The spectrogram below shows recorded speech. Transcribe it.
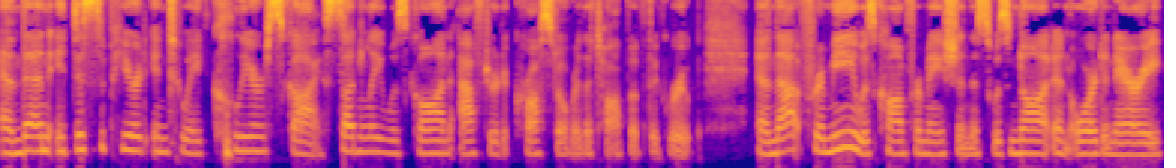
And then it disappeared into a clear sky, suddenly was gone after it had crossed over the top of the group. And that for me was confirmation this was not an ordinary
